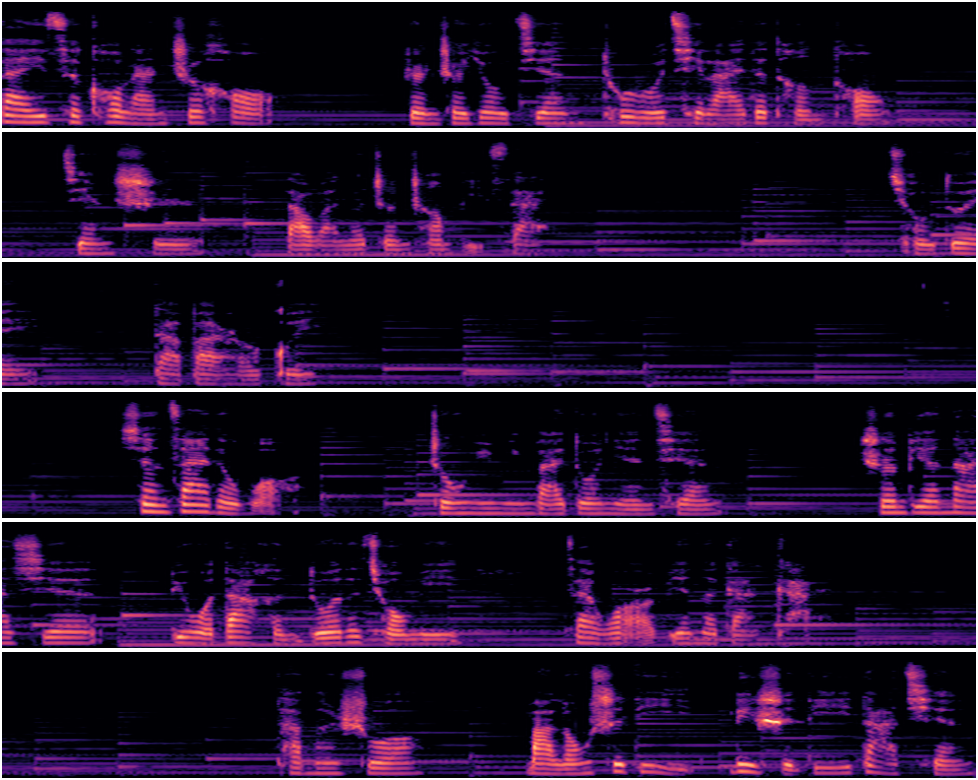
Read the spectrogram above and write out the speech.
在一次扣篮之后，忍着右肩突如其来的疼痛，坚持打完了整场比赛。球队大败而归。现在的我，终于明白多年前身边那些。比我大很多的球迷，在我耳边的感慨。他们说，马龙是第历史第一大前。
